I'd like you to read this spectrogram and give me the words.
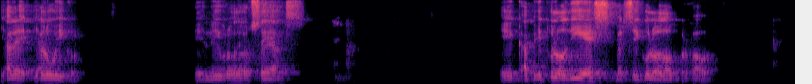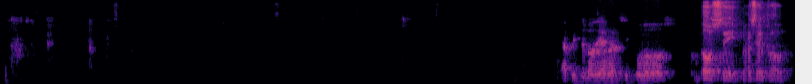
Ya, le, ya lo ubico. El libro de Oseas, eh, capítulo 10, versículo 2, por favor. Capítulo 10, versículo 2. 2, sí, me hace el favor.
